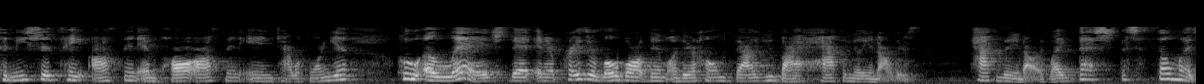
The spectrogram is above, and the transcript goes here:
Tanisha Tate Austin and Paul Austin in California, who alleged that an appraiser lowballed them on their home's value by half a million dollars. Half a million dollars. Like that's that's just so much,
